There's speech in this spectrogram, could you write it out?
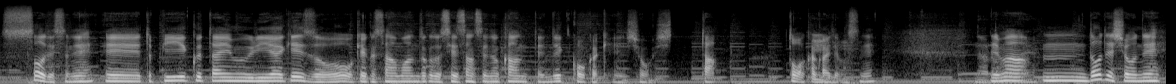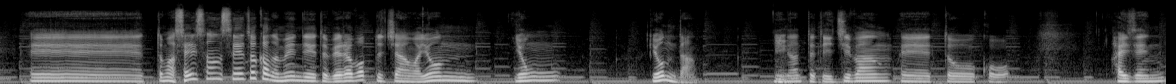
そうですね。えーっとピークタイム売上増をお客さん満足度生産性の観点で効果検証したとは書かれてますね、なるほどね。でまあうんどうでしょうねえーっとまあ生産性とかの面で言うとベラボットちゃんは 4, 4, 4段になってて一番、えーっとこう配膳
